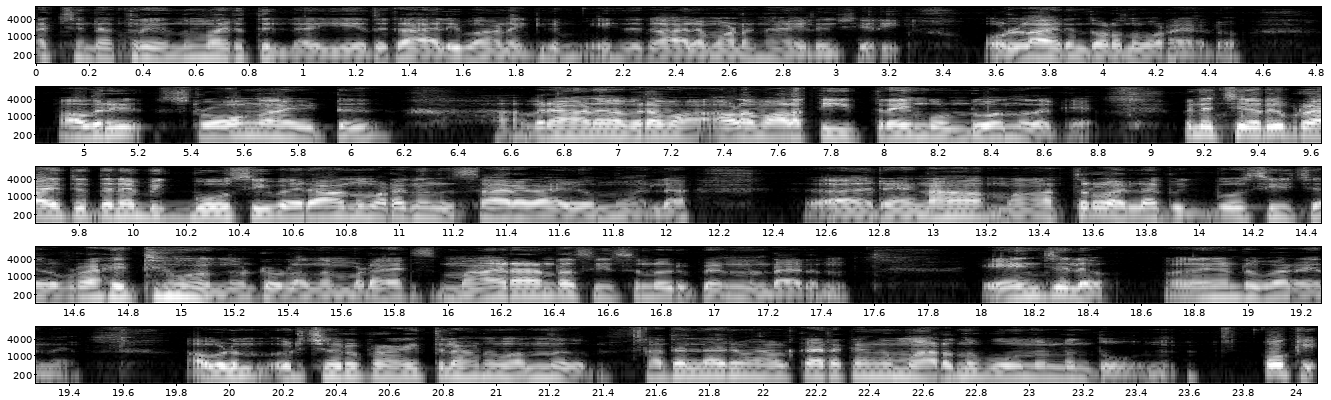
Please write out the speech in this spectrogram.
അച്ഛന്റെ അത്രയൊന്നും വരത്തില്ല. ഏത് കാലിമാണെങ്കിലും ഏത് കാലമടനായാലും ശരി. ഉള്ള കാര്യം തുറന്നു പറയാമല്ലോ അവർ സ്ട്രോങ് ആയിട്ട് അവരാണ് അവരെ അവളെ വളർത്തി ഇത്രയും കൊണ്ടുവന്നതൊക്കെ. പിന്നെ ചെറിയ പ്രായത്തിൽ തന്നെ ബിഗ് ബോസിൽ വരാമെന്ന് പറയുന്ന നിസ്സാര കാര്യമൊന്നുമല്ല. രണ മാത്രമല്ല ബിഗ് ബോസിൽ ചെറുപ്രായത്തിൽ വന്നിട്ടുള്ള നമ്മുടെ മാരാണ്ട സീസണിൽ ഒരു പെണ്ണുണ്ടായിരുന്നു. ഏഞ്ചലോ അങ്ങനെ പറയുന്നത്. അവളും ഒരു ചെറുപ്രായത്തിലാണ് വന്നത്. അതെല്ലാവരും ആൾക്കാരൊക്കെ അങ്ങ് മറന്നു പോകുന്നുണ്ടെന്ന് തോന്നുന്നു. ഓക്കെ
